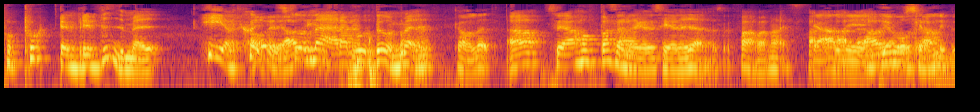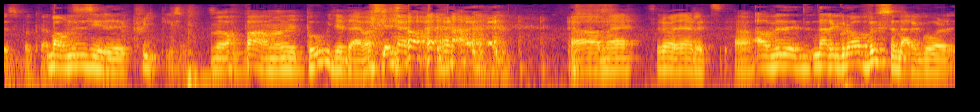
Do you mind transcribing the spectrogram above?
på porten bredvid mig. Helt sjukt. Ja, så nära bodde hon mig. Galet. Ja, så jag hoppas att jag kan se henne igen. Alltså, fan vad nice. Jag, har aldrig, Ja, det jag åker aldrig buss på kvällen. Bara om du ser creep liksom. Men vad fan, vi bor ju där. Vad ska jag göra? Ja, nej. Så det var jävligt... Ja. Ja, men när du går av bussen där och går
